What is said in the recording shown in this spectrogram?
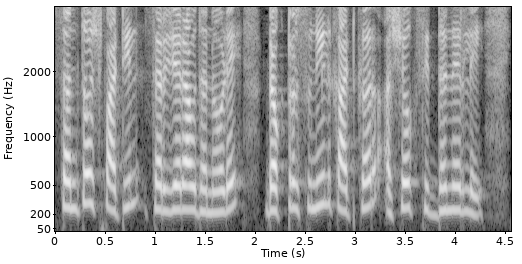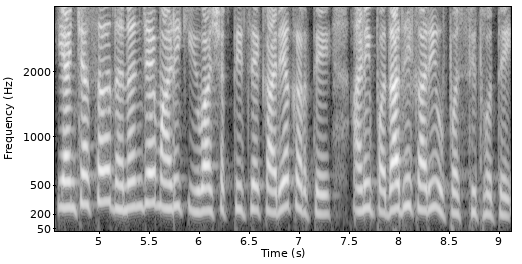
संतोष पाटील सर्जेराव धनोडे डॉक्टर सुनील काटकर अशोक सिद्धनेरले यांच्यासह धनंजय महाडिक युवा शक्तीचे कार्यकर्ते आणि पदाधिकारी उपस्थित होते.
